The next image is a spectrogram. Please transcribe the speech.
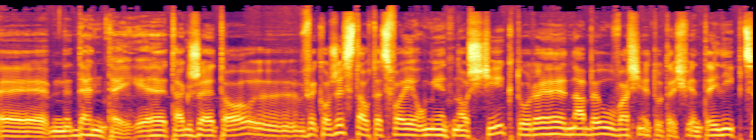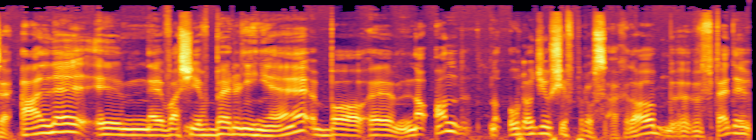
e, dętej. E, Także to e, wykorzystał te swoje umiejętności, które nabył właśnie tutaj Świętej Lipce. Ale właśnie w Berlinie, bo no, on no, urodził się w Prusach. No, wtedy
